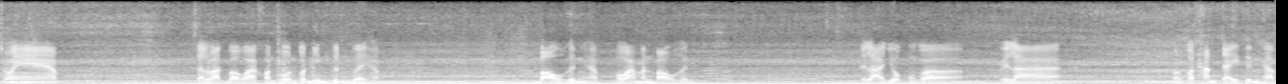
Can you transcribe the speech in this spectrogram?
สวบสารวัตรบอกว่าคอนโทรลก็นิ่มขึ้นด้วยครับ เบาขึ้นครับ เพราะว่ามันเบาขึ้น เวลายกมันก็เวลา มันก็ทันใจขึ้นครับ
